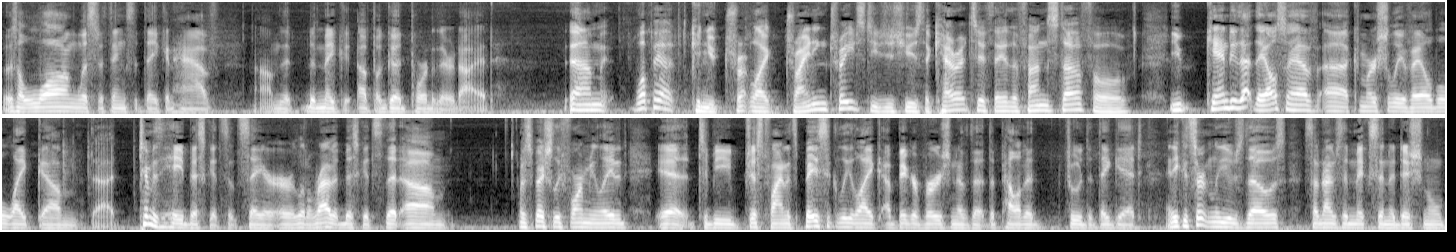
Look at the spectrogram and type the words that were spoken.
There's a long list of things that they can have um, that, that make up a good part of their diet. Um, what about can you tr- like training treats? Do you just use the carrots if they're the fun stuff, or You can do that. They also have uh, commercially available like um, uh, Timothy Hay biscuits, let's say, or, or little rabbit biscuits that um, are specially formulated uh, to be just fine. It's basically like a bigger version of the, the pelleted food that they get, and you can certainly use those. Sometimes they mix in additional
